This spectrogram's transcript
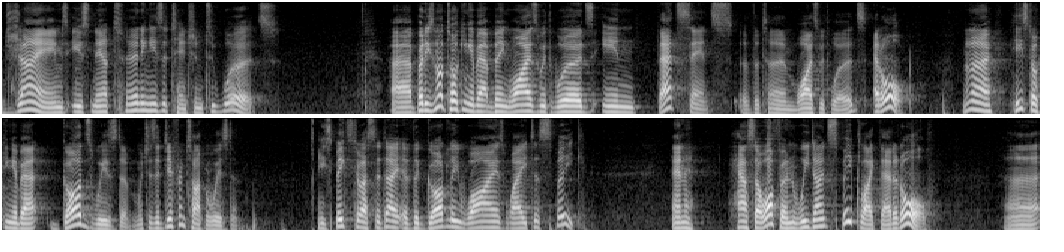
James is now turning his attention to words. Uh, but he's not talking about being wise with words in that sense of the term wise with words at all. No, no, no. He's talking about God's wisdom, which is a different type of wisdom. He speaks to us today of the godly, wise way to speak. And how so often we don't speak like that at all. Uh,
